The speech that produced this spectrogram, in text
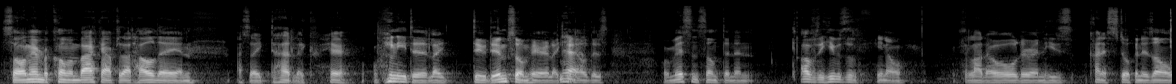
So I remember coming back after that holiday, and I was like, Dad, like here, we need to like do dim sum here, like Yeah. you know, there's we're missing something, and obviously he was, a, you know, he's a lot older, and he's kind of stuck in his own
